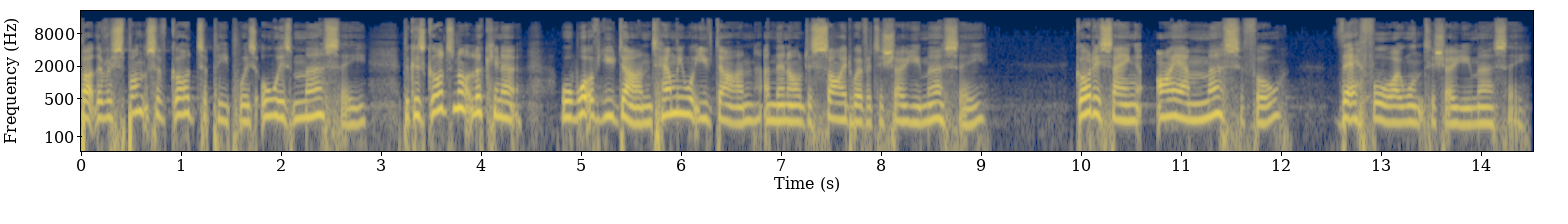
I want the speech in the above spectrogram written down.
But the response of God to people is always mercy because God's not looking at, well, what have you done? Tell me what you've done, and then I'll decide whether to show you mercy. God is saying, I am merciful, therefore I want to show you mercy.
